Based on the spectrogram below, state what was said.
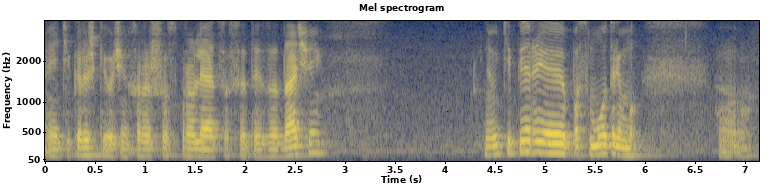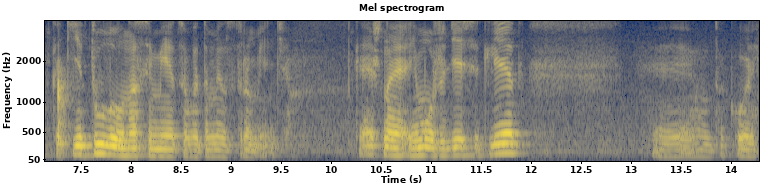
Эти крышки очень хорошо справляются с этой задачей. Ну и теперь э, посмотрим, э, какие тулы у нас имеются в этом инструменте. Конечно, ему уже 10 лет. И он такой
